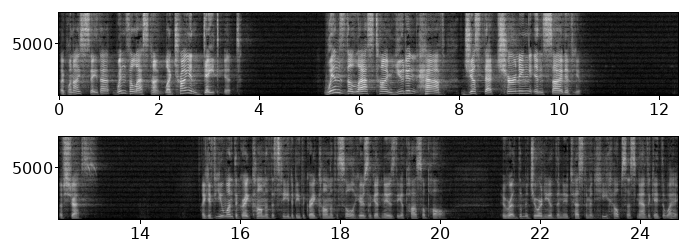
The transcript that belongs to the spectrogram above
Like, when I say that, when's the last time? Like, try and date it. When's the last time you didn't have just that churning inside of you of stress? Like, if you want the great calm of the sea to be the great calm of the soul, here's the good news the Apostle Paul, who wrote the majority of the New Testament, he helps us navigate the way.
